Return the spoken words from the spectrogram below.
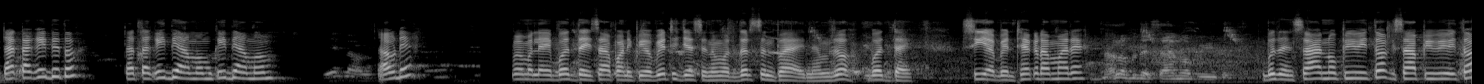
ટાટા કહી દે તો. ટાટા કહી દે આમ આમ કહી દે આમ આમ. આવડે? એટલે બધાય ચા પાણી પીવા બેઠી જશે ને અમારે દર્શનભાઈ ને આમ જો બધાય. સિયાબેન ઠેકડા મારે. હાલો બધા ચા નો પીવી તો. બધાને ચા નો પીવી તો કે ચા પીવી હોય તો?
